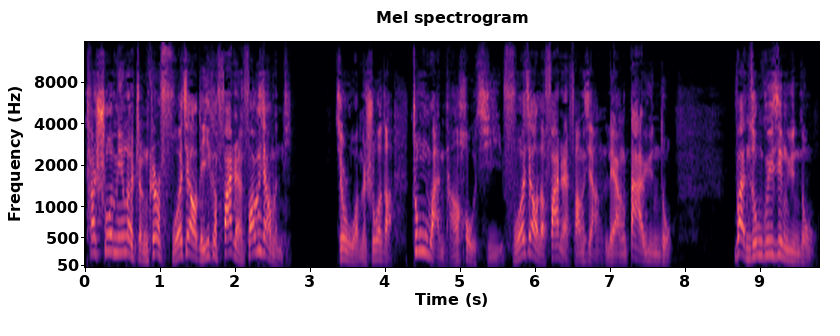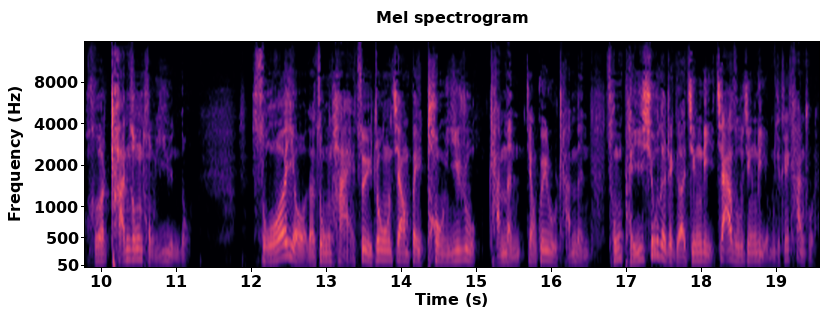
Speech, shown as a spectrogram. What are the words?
它说明了整个佛教的一个发展方向问题，就是我们说的中晚唐后期佛教的发展方向两大运动：万宗归净运动和禅宗统一运动。所有的宗派最终将被统一入禅门，将归入禅门。从裴修的这个经历、家族经历，我们就可以看出来，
